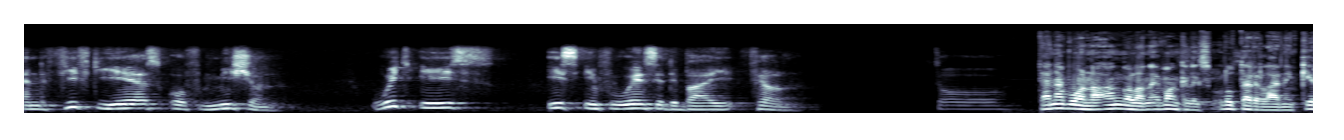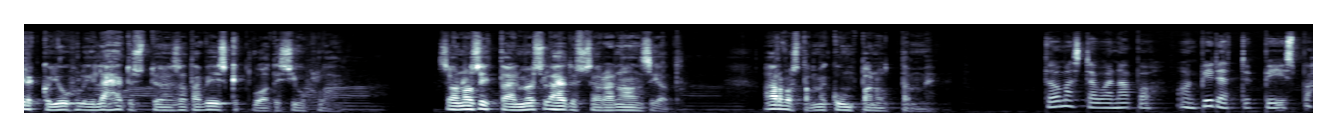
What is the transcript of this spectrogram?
and 50 years of mission, which is, is influenced by film. So, Tänä vuonna Angolan evankelis-luterilainen kirkko juhlii lähetystyön 150-vuotisjuhlaa. Se on osittain myös lähetysseuran ansiota. Arvostamme kumppanuuttamme. Thomas Dawanapo on pidetty piispa.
